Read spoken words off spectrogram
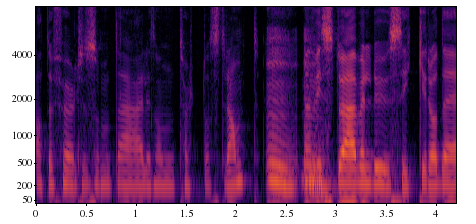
at det føles som at det er litt sånn tørt og stramt. Mm. Men mm. hvis du er veldig usikker, og det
